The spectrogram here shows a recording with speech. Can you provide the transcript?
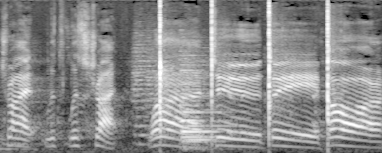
Try it. Let's let's try it. One, two, three, four.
